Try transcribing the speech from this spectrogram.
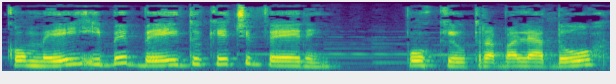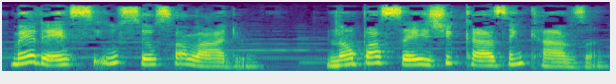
comei e bebei do que tiverem, porque o trabalhador merece o seu salário. Não passeis de casa em casa.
